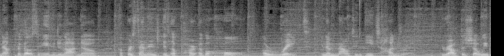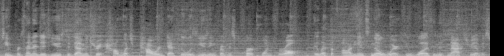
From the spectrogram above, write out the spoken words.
Now, for those of you who do not know, a percentage is a part of a whole, a rate, an amount in each hundred. Throughout the show, we've seen percentages used to demonstrate how much power Deku was using from his quirk One for All. It let the audience know where he was in his mastery of his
